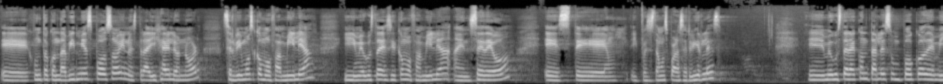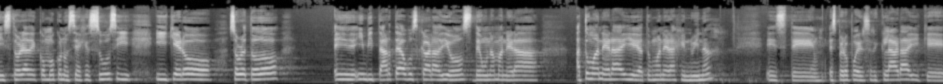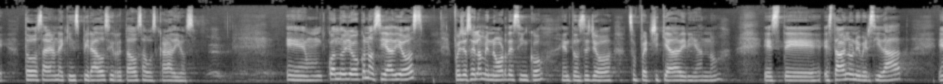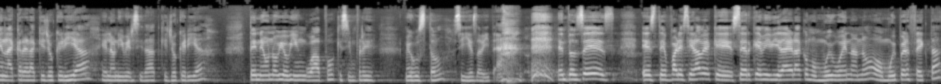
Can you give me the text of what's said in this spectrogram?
Eh, junto con David, mi esposo, y nuestra hija Eleonor, servimos como familia, y me gusta decir como familia, en CDO. Este, y pues estamos para servirles. Eh, me gustaría contarles un poco de mi historia de cómo conocí a Jesús y, y quiero sobre todo eh, invitarte a buscar a Dios de una manera, a tu manera y a tu manera genuina. Este, espero poder ser clara y que todos salgan aquí inspirados y retados a buscar a Dios. Em, cuando yo conocí a Dios, pues yo soy la menor de cinco, entonces yo súper chiqueada diría, ¿no? Este, estaba en la universidad, en la carrera que yo quería, en la universidad que yo quería. Tenía un novio bien guapo que siempre me gustó, sí, es David. Entonces, este, pareciera que ser que mi vida era como muy buena, ¿no? O muy perfecta.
